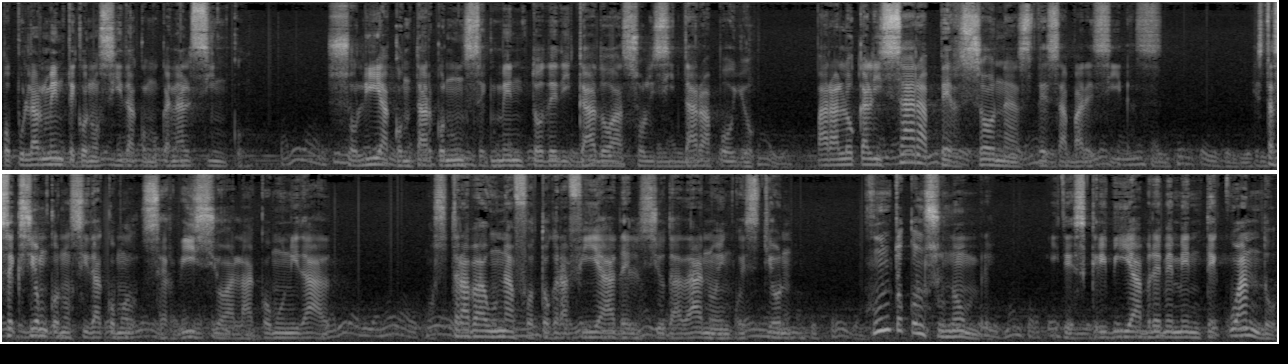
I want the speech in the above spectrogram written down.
popularmente conocida como Canal 5, solía contar con un segmento dedicado a solicitar apoyo para localizar a personas desaparecidas. Esta sección, conocida como Servicio a la Comunidad, mostraba una fotografía del ciudadano en cuestión junto con su nombre y describía brevemente cuándo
